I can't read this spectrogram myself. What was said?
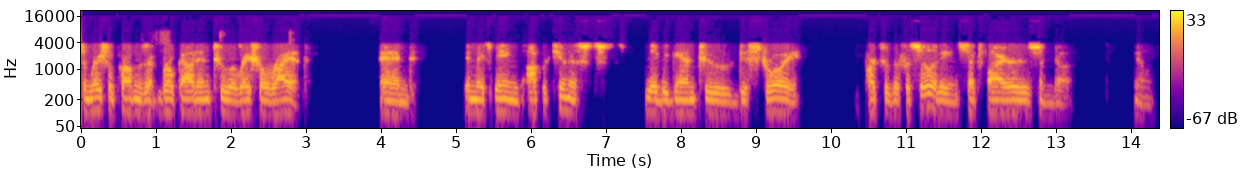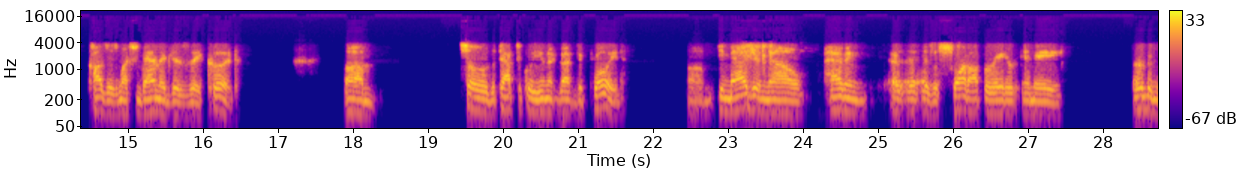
some racial problems that broke out into a racial riot, and inmates being opportunists, they began to destroy parts of the facility and set fires and uh, you know cause as much damage as they could. Um, so the tactical unit got deployed. Um, imagine now having a, a- as a SWAT operator in a urban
